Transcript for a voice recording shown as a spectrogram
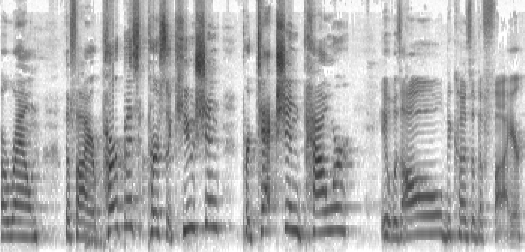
around the fire. Purpose, persecution, protection, power, it was all because of the fire.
